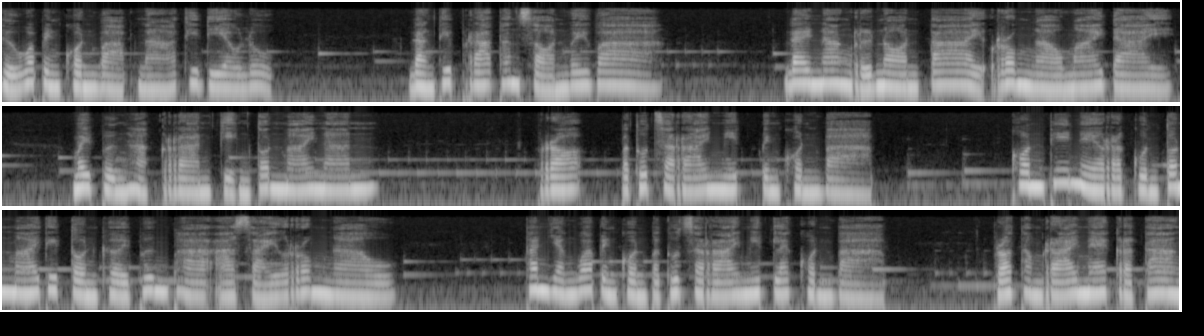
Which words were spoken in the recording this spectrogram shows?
ถือว่าเป็นคนบาปหนาที่เดียวลูก ดังที่พระท่านสอนไว้ว่า ได้นั่งหรือนอนใต้ร่มเงาไม้ใด ไม่พึงหักรานกิ่งต้นไม้นั้น เพราะประทุษร้ายมิตรเป็นคนบาป คนที่เนรคุณต้นไม้ที่ตนเคยพึ่งพาอาศัยร่มเงา ท่านยังว่าเป็นคนประทุษร้ายมิตรและคนบาป เพราะทำร้ายแม้กระทั่ง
